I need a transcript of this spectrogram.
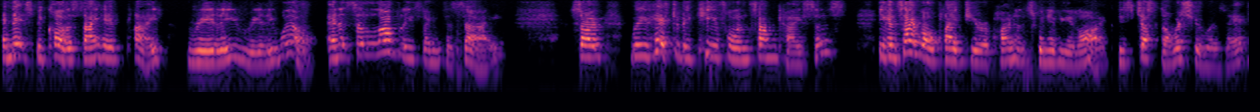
and that's because they have played really, really well. And it's a lovely thing to say. So we have to be careful in some cases. You can say well played to your opponents whenever you like. There's just no issue with that.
